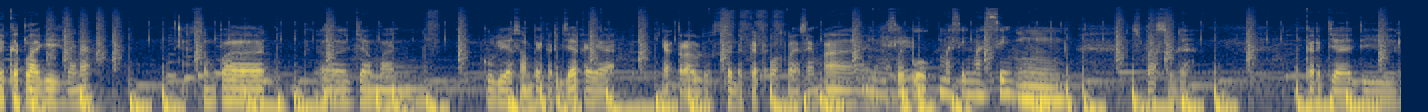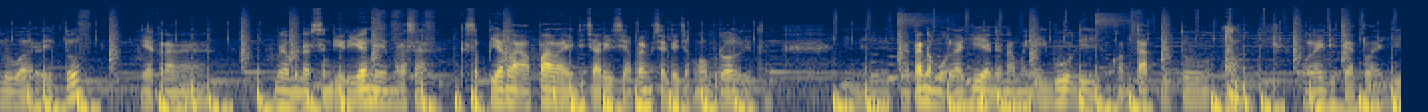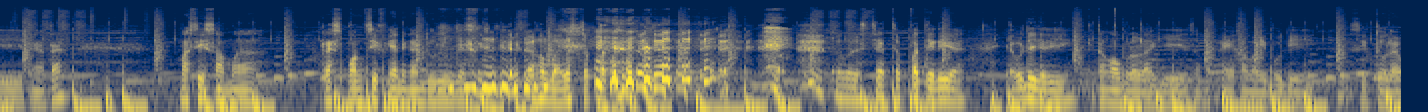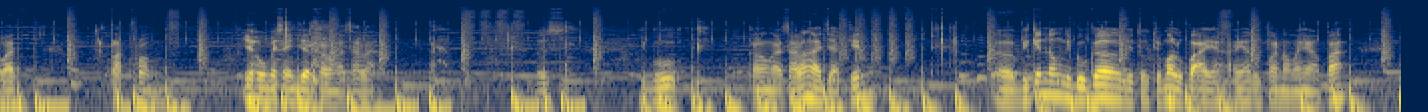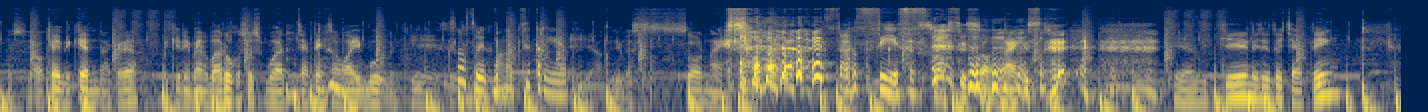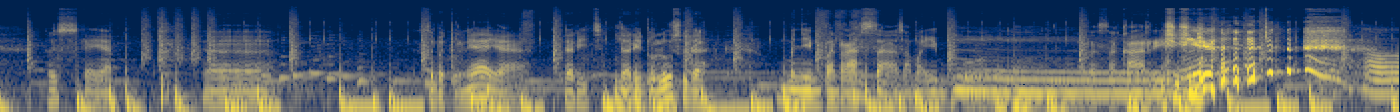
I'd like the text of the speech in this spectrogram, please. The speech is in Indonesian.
deket lagi karena sempat uh, zaman kuliah sampai kerja kayak nggak terlalu sedekat waktu SMA ya, sibuk masing-masing. Hmm, pas sudah kerja di luar itu ya karena benar-benar sendirian ya merasa kesepian lah apalah yang dicari siapa yang bisa diajak ngobrol gitu ternyata nemu lagi ada namanya ibu di kontak itu. Mulai di chat lagi ternyata masih sama responsifnya dengan dulu. Gitu kalau balas cepat balas chat cepat jadi ya ya udah jadi kita ngobrol lagi sama ayah sama ibu di situ lewat platform Yahoo Messenger kalau nggak salah. Terus ibu kalau nggak salah ngajakin e, bikin dong di Google gitu. Cuma lupa ayah ayah lupa namanya apa. Terus ya oke okay, bikin. Akhirnya bikin email baru khusus buat chatting sama ibu. Gitu. so sweet banget sih ternyata. Iya aku juga so nice. So sis. So nice. Ya bikin di situ chatting. Terus kayak uh, sebetulnya ya dari dari dulu sudah menyimpan rasa sama ibu. Hmm rasa kari. Oh.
